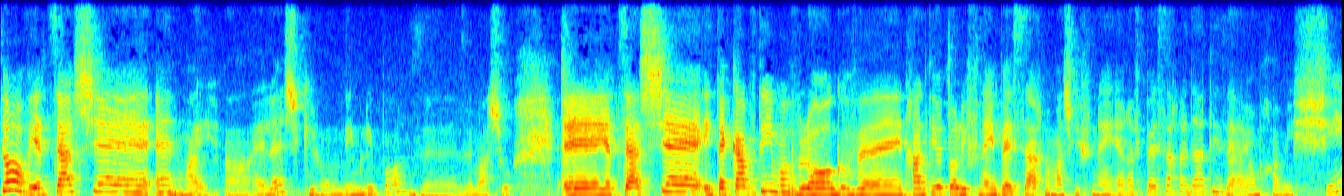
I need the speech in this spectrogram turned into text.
טוב, יצא ש... אין, וואי, האלה שכאילו עומדים לי פה, זה, זה משהו. אה, יצא שהתעכבתי עם הוולוג והתחלתי אותו לפני פסח, ממש לפני ערב פסח לדעתי, זה היה יום חמישי.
